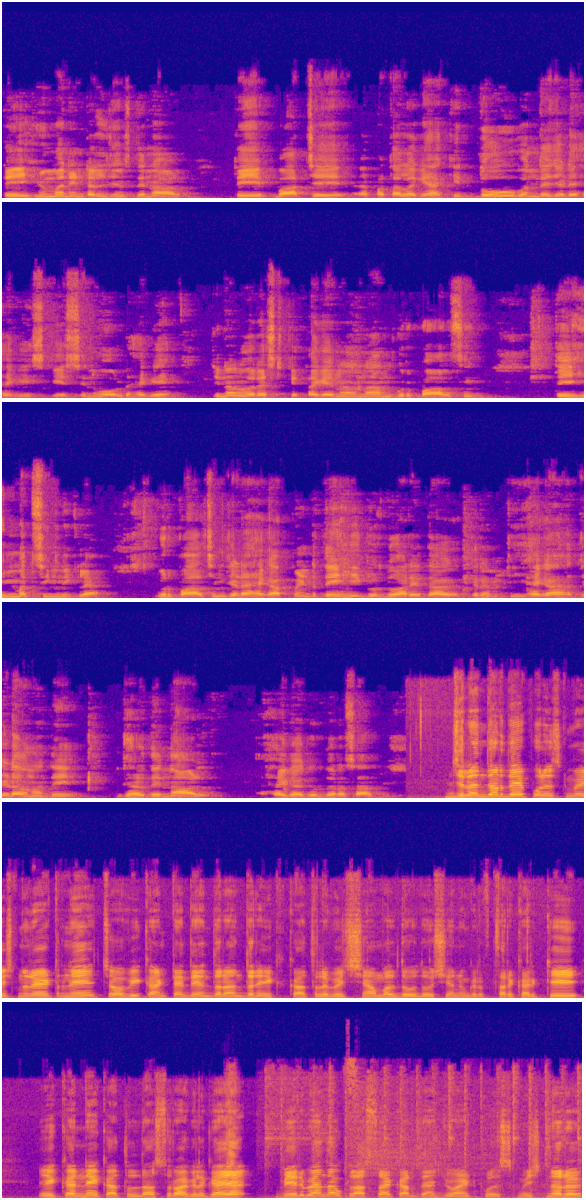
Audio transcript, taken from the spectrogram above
ਤੇ ਹਿਊਮਨ ਇੰਟੈਲੀਜੈਂਸ ਦੇ ਨਾਲ ਤੇ ਬਾਅਦ 'ਚ ਪਤਾ ਲੱਗਿਆ ਕਿ ਦੋ ਬੰਦੇ ਜਿਹੜੇ ਹੈਗੇ ਇਸ ਕੇਸ 'ਚ ਇਨਵੋਲਡ ਹੈਗੇ, ਜਿਨ੍ਹਾਂ ਨੂੰ ਅਰੈਸਟ ਕੀਤਾ ਗਿਆ, ਇਹਨਾਂ ਦਾ ਨਾਮ ਗੁਰਪਾਲ ਸਿੰਘ ਤੇ ਹਿੰਮਤ ਸਿੰਘ ਨਿਕਲਿਆ। ਗੁਰਪਾਲ ਸਿੰਘ ਜਿਹੜਾ ਹੈਗਾ ਪਿੰਡ ਦੇ ਹੀ ਗੁਰਦੁਆਰੇ ਦਾ ਗ੍ਰੰਥੀ ਹੈਗਾ, ਜਿਹੜਾ ਉਹਨਾਂ ਦੇ ਘਰ ਦੇ ਨਾਲ ਹੈਗਾ ਗੁਰਦੁਆਰਾ ਸਾਹਿਬ ਜਲੰਧਰ ਦੇ ਪੁਲਿਸ ਕਮਿਸ਼ਨਰੇਟ ਨੇ 24 ਘੰਟਿਆਂ ਦੇ ਅੰਦਰ ਅੰਦਰ ਇੱਕ ਕਤਲ ਵਿੱਚ ਸ਼ਾਮਲ ਦੋ ਦੋਸ਼ੀਆਂ ਨੂੰ ਗ੍ਰਿਫਤਾਰ ਕਰਕੇ ਇੱਕ ਅੰਨੇ ਕਤਲ ਦਾ ਸੁਰਾਗ ਲਗਾਇਆ ਹੈ। ਦਾ ਖੁਲਾਸਾ ਕਰਦਿਆਂ joint police commissioner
